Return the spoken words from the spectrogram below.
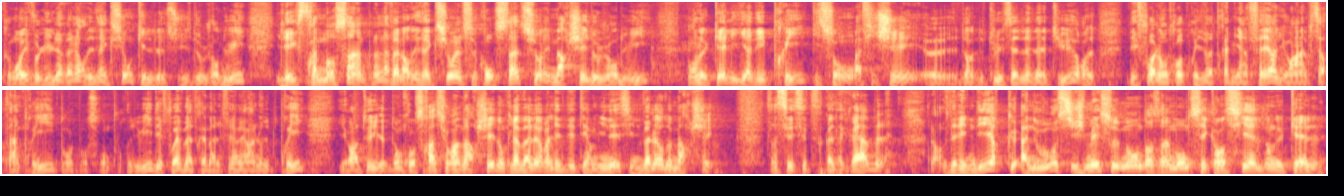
comment évolue la valeur des actions, qui est le sujet d'aujourd'hui, il est extrêmement simple. La valeur des actions, elle se constate sur les marchés d'aujourd'hui, pour lesquels il y a des prix qui sont affichés euh, dans de tous les états de la nature. Des fois, l'entreprise va très bien faire, il y aura un certain prix pour, son produit. Des fois, elle va très mal faire, il y aura un autre prix. Donc on sera sur un marché, donc la valeur, elle est déterminée, c'est une valeur de marché. Ça, c'est très agréable. Alors vous allez me dire qu'à nouveau, si je mets ce monde dans un monde séquentiel, dans lequel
